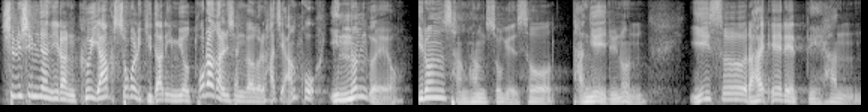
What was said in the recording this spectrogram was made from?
70년이란 그 약속을 기다리며 돌아갈 생각을 하지 않고 있는 거예요. 이런 상황 속에서 다니엘이는 이스라엘에 대한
